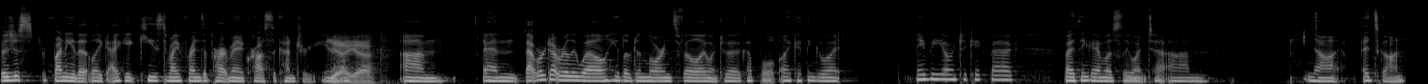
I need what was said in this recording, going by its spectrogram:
it was just funny that like I get keys to my friend's apartment across the country. You know? Yeah, yeah. and that worked out really well. He lived in Lawrenceville. I went to a couple, like I think I went, maybe I went to Kickback, but I think I mostly went to. um No, it's gone.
